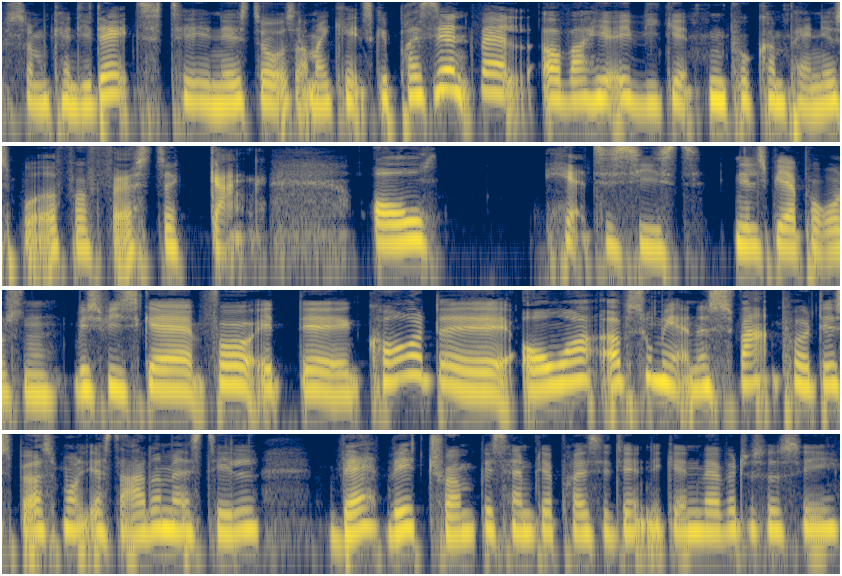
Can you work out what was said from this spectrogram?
som kandidat til næste års amerikanske præsidentvalg og var her i weekenden på kampagnesporet for første gang. Og her til sidst, Niels Bjerg Poulsen, hvis vi skal få et øh, kort øh, over opsummerende svar på det spørgsmål, jeg startede med at stille. Hvad vil Trump, hvis han bliver præsident igen? Hvad vil du så sige?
